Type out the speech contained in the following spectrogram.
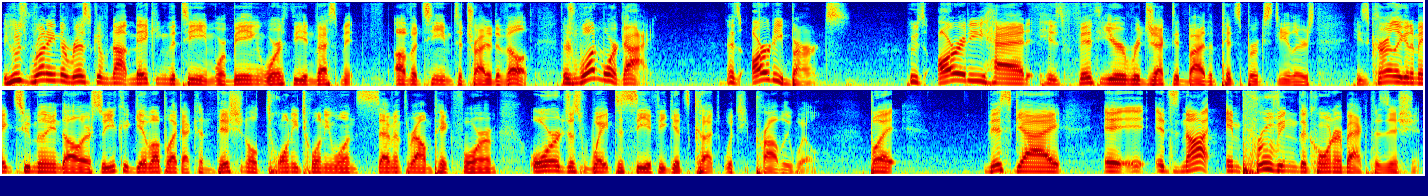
who's running the risk of not making the team or being worth the investment of a team to try to develop. There's one more guy. It's Artie Burns who's already had his fifth year rejected by the Pittsburgh Steelers. He's currently going to make $2 million, so you could give up like a conditional 2021 seventh round pick for him, or just wait to see if he gets cut, which he probably will. But this guy, it, it, it's not improving the cornerback position.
